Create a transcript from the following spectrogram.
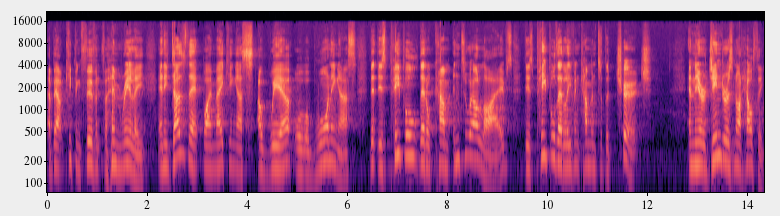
about keeping fervent for him, really. And he does that by making us aware or warning us that there's people that'll come into our lives, there's people that'll even come into the church, and their agenda is not healthy.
